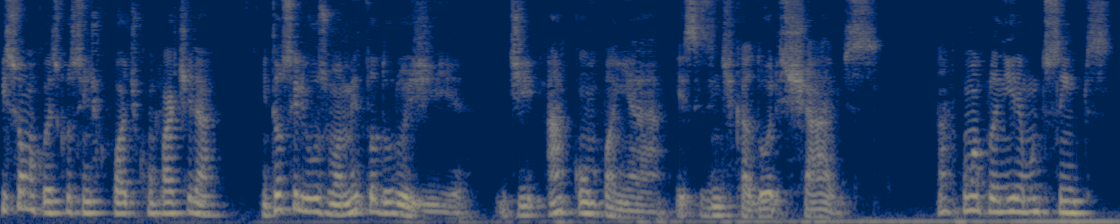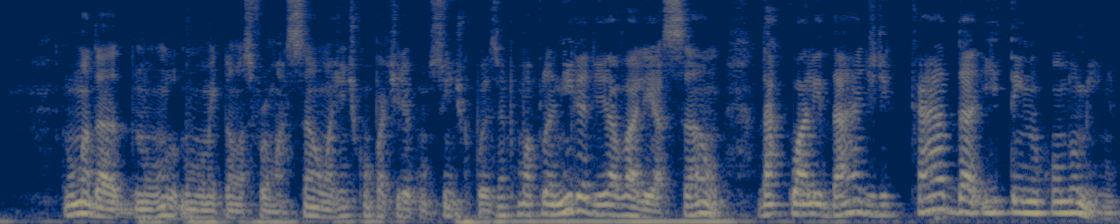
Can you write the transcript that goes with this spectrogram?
Isso é uma coisa que o síndico pode compartilhar. Então, se ele usa uma metodologia de acompanhar esses indicadores chaves, tá? uma planilha muito simples, numa da, no, no, momento da nossa formação, a gente compartilha com o síndico, por exemplo, uma planilha de avaliação da qualidade de cada item no condomínio.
